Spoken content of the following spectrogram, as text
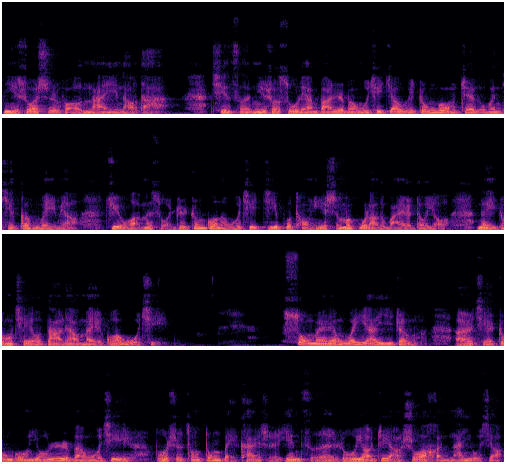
你说是否难以脑大？其次，你说苏联把日本武器交给中共，这个问题更微妙。据我们所知，中共的武器极不统一，什么古老的玩意儿都有，内中却有大量美国武器。宋美龄闻言一怔，而且中共用日本武器。不是从东北开始，因此如要这样说很难有效。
